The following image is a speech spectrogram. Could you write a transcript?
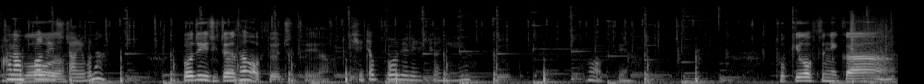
하나 이거- 부러지기 직전이구나. 부러지기 직전에 상관없어요. 주세요. 진짜 부러지기 직전이에요. 상관없어요. 도끼가 없으니까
